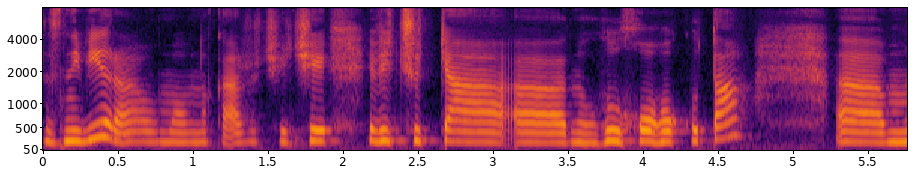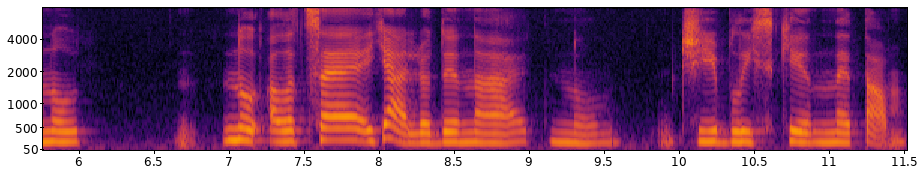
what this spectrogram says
Зневіра, умовно кажучи, чи відчуття ну, глухого кута. Ну, ну, але це я, людина, ну, чиї близькі не там.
